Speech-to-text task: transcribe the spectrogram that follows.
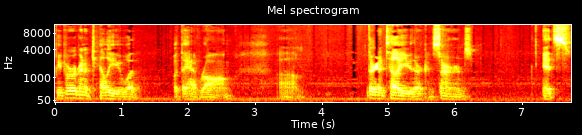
people are going to tell you what what they have wrong. Um, they're going to tell you their concerns. It's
